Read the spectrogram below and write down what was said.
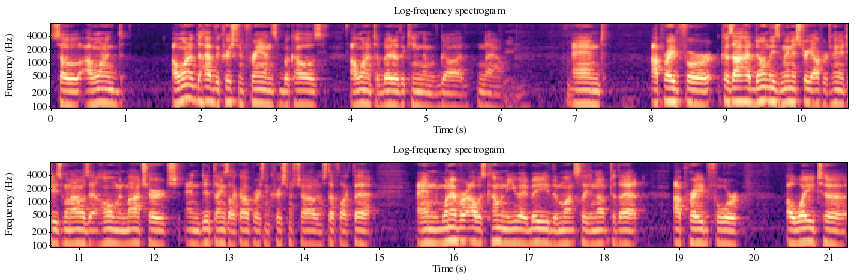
So I wanted I wanted to have the Christian friends because I wanted to better the kingdom of God now, and I prayed for because I had done these ministry opportunities when I was at home in my church and did things like Operation Christmas Child and stuff like that. And whenever I was coming to UAB, the months leading up to that, I prayed for a way to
